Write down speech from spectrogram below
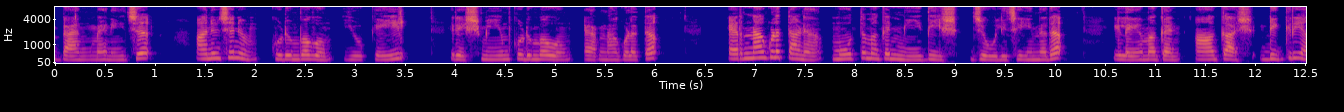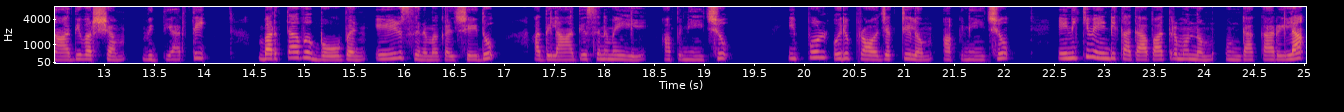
ബാങ്ക് മാനേജർ. അനുജനും കുടുംബവും യു കെയിൽ. രശ്മിയും കുടുംബവും എറണാകുളത്ത്. എറണാകുളത്താണ് മൂത്ത മകൻ നീതീഷ് ജോലി ചെയ്യുന്നത്. ഇളയ മകൻ ആകാശ് ഡിഗ്രി ആദ്യ വർഷം വിദ്യാർത്ഥി. ഭർത്താവ് ബോബൻ ഏഴ് സിനിമകൾ ചെയ്തു. അതിൽ ആദ്യ സിനിമയിൽ അഭിനയിച്ചു. ഇപ്പോൾ ഒരു പ്രോജക്റ്റിലും അഭിനയിച്ചു. എനിക്ക് വേണ്ടി കഥാപാത്രമൊന്നും ഉണ്ടാക്കാറില്ല.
